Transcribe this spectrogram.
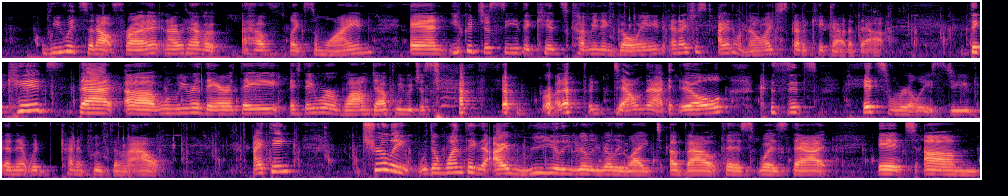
we would sit out front and I would have a have like some wine and you could just see the kids coming and going and I just I don't know, I just got a kick out of that. The kids that uh, when we were there, they if they were wound up, we would just have them run up and down that hill because it's it's really steep and it would kind of poop them out. I think truly the one thing that I really, really, really liked about this was that it um,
